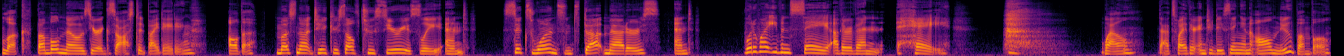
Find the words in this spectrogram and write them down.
Look, Bumble knows you're exhausted by dating. All the must not take yourself too seriously and 6 1 since that matters. And what do I even say other than hey? well, that's why they're introducing an all new Bumble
